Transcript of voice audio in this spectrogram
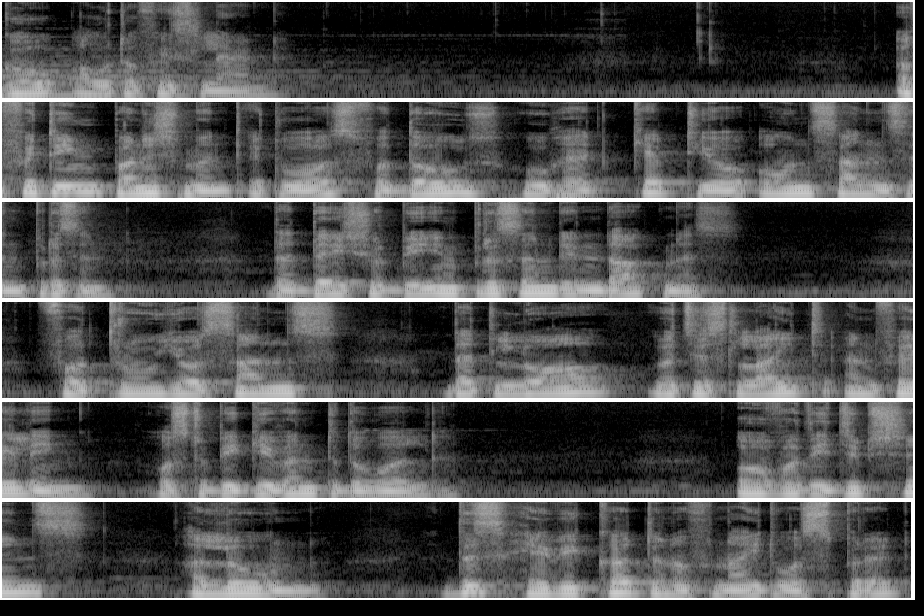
go out of his land. A fitting punishment it was for those who had kept your own sons in prison, that they should be imprisoned in darkness. For through your sons, that law which is light and failing was to be given to the world. Over the Egyptians alone, this heavy curtain of night was spread,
